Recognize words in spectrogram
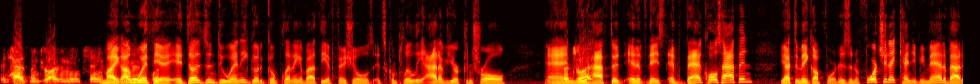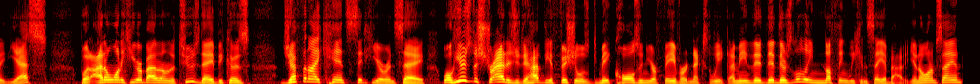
it has been driving me insane. Mike, I'm years, with you. It doesn't do any good complaining about the officials. It's completely out of your control, and you right. have to. And if they, if bad calls happen, you have to make up for it. Is it unfortunate? Can you be mad about it? Yes, but I don't want to hear about it on a Tuesday because Jeff and I can't sit here and say, "Well, here's the strategy to have the officials make calls in your favor next week." I mean, there- there- there's literally nothing we can say about it. You know what I'm saying?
